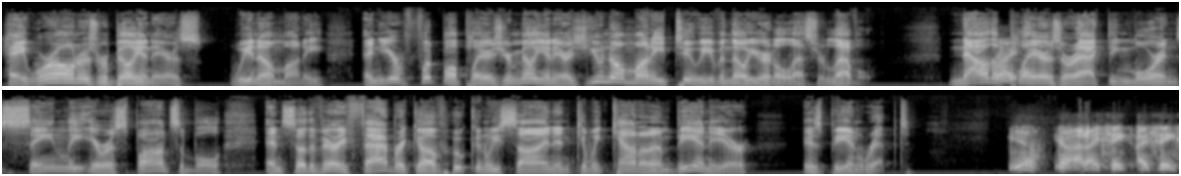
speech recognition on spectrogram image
hey, we're owners, we're billionaires, we know money, and you're football players, you're millionaires, you know money too, even though you're at a lesser level. Now the right. players are acting more insanely irresponsible, and so the very fabric of who can we sign and can we count on them being here is being ripped. Yeah, yeah, and I think I think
